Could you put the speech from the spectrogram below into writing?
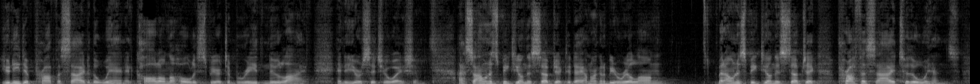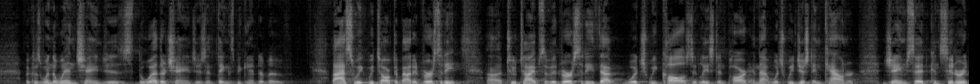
you need to prophesy to the wind and call on the Holy Spirit to breathe new life into your situation. Uh, so I want to speak to you on this subject today. I'm not going to be real long, but I want to speak to you on this subject prophesy to the winds. Because when the wind changes, the weather changes, and things begin to move. Last week we talked about adversity, uh, two types of adversity that which we caused, at least in part, and that which we just encountered. James said, Consider it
